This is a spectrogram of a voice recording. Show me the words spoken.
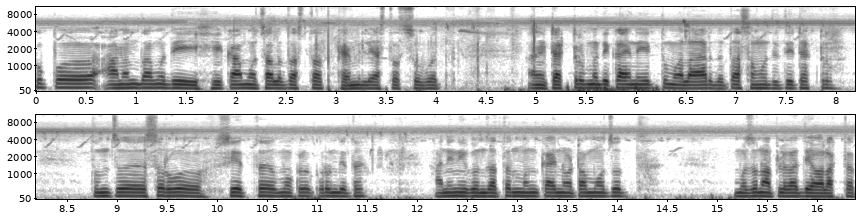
खूप आनंदामध्ये हे कामं चालत असतात फॅमिली असतात सोबत. आणि ट्रॅक्टरमध्ये काय नाही एक तुम्हाला अर्ध्या तासामध्ये ते ट्रॅक्टर तुमचं सर्व शेत मोकळं करून देतं. आणि निघून जातं मग काय नोटा मोजत मोजून आपल्याला द्यावं लागतात.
